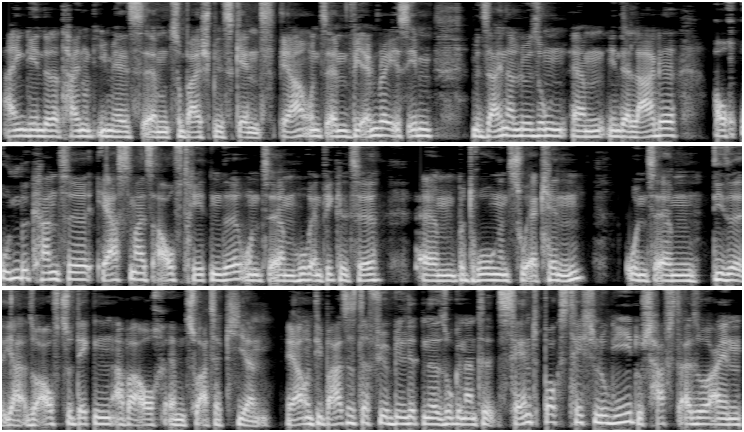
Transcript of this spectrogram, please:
eingehende Dateien und E-Mails ähm, zum Beispiel scannt. Ja, und ähm, VMware ist eben mit seiner Lösung ähm, in der Lage, auch unbekannte, erstmals auftretende und ähm, hochentwickelte ähm, Bedrohungen zu erkennen und ähm, diese ja so aufzudecken, aber auch ähm, zu attackieren. Ja, und die Basis dafür bildet eine sogenannte Sandbox-Technologie. Du schaffst also einen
